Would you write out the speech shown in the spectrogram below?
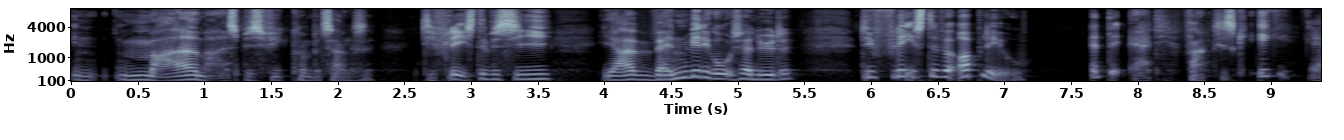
en meget, meget specifik kompetence. De fleste vil sige, jeg er vanvittig god til at lytte. De fleste vil opleve, at det er de faktisk ikke. ja,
